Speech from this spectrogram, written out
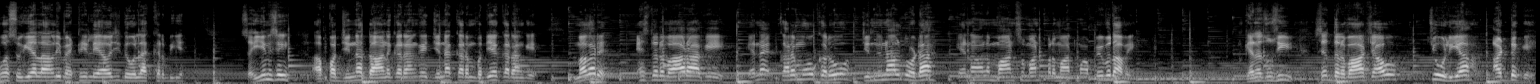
ਉਹ ਸੂਈਆ ਲਾਉਣ ਲਈ ਬੈਠੇ, ਲਿਆਓ ਜੀ 2 ਲੱਖ ਰੁਪਏ ਸਹੀ ਨਹੀਂ ਸਹੀ? ਆਪਾਂ ਜਿੰਨਾ ਦਾਨ ਕਰਾਂਗੇ, ਜਿੰਨਾ ਕਰਮ ਵਧੀਆ ਕਰਾਂਗੇ। ਮਗਰ ਇਸ ਦਰਬਾਰ ਆ ਕੇ ਕਹਿੰਦਾ, ਕਰਮ ਉਹ ਕਰੋ ਜਿੰਦੇ ਨਾਲ ਤੁਹਾਡਾ ਕਹਿੰਦਾ ਮਤਲਬ ਮਾਨ ਸਨਮਾਨ ਪਰਮਾਤਮਾ ਆਪੇ ਵਧਾਵੇ। ਕਹਿੰਦਾ, ਤੁਸੀਂ ਸਿਰ ਦਰਬਾਰ ਚ ਆਓ, ਝੋਲੀਆ ਅੱਡ ਕੇ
